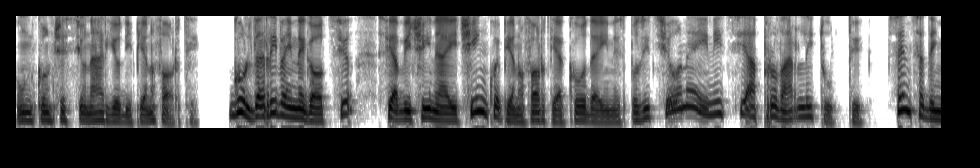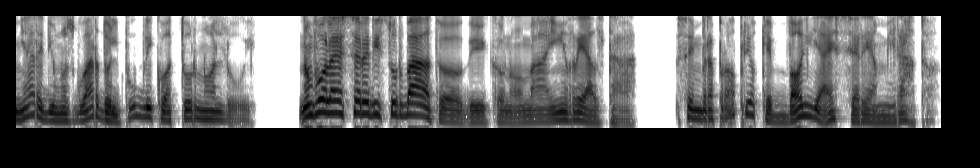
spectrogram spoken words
un concessionario di pianoforti. Gould arriva in negozio, si avvicina ai cinque pianoforti a coda in esposizione e inizia a provarli tutti, senza degnare di uno sguardo il pubblico attorno a lui. Non vuole essere disturbato, dicono, ma in realtà sembra proprio che voglia essere ammirato.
